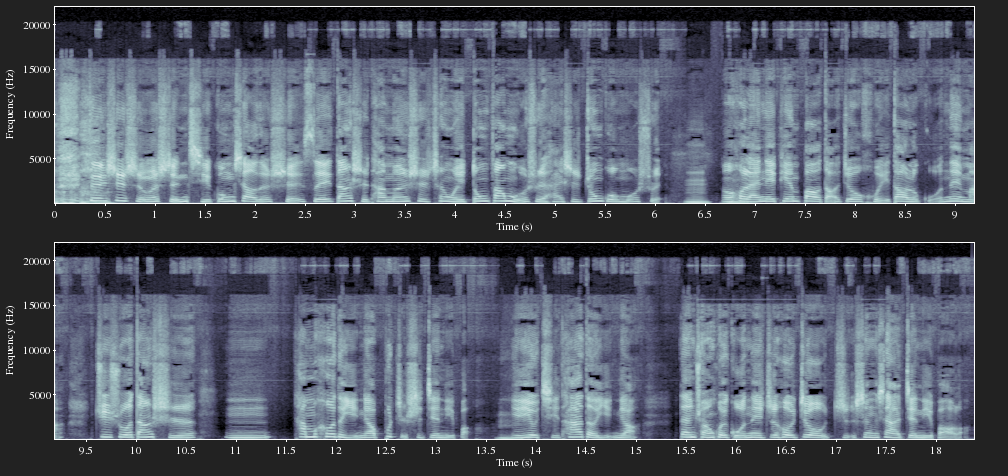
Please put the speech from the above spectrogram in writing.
对是什么神奇功效的水，所以当时他们是称为东方魔水还是中国魔水。嗯然后后来那篇报道就回到了国内嘛，据说当时嗯，他们喝的饮料不只是健力宝。嗯也有其他的饮料，但传回国内之后就只剩下健力宝了，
